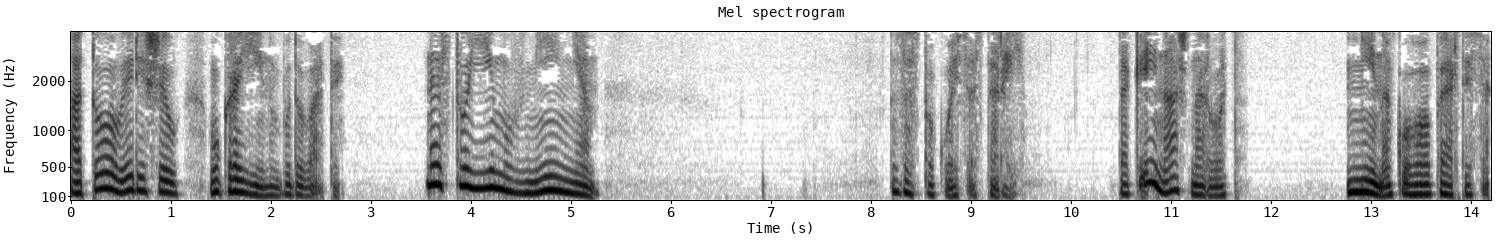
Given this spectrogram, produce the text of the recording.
а то вирішив Україну будувати. Не з твоїм вмінням. Заспокойся, старий. Такий наш народ. Ні на кого опертися.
